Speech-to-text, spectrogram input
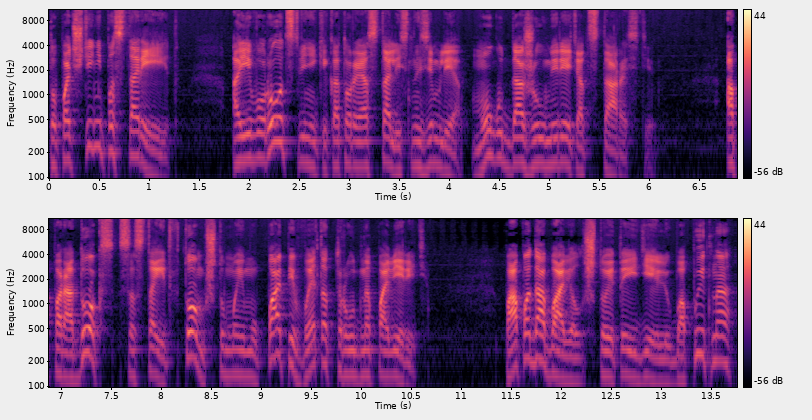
то почти не постареет, а его родственники, которые остались на Земле, могут даже умереть от старости. А парадокс состоит в том, что моему папе в это трудно поверить. Папа добавил, что эта идея любопытна,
